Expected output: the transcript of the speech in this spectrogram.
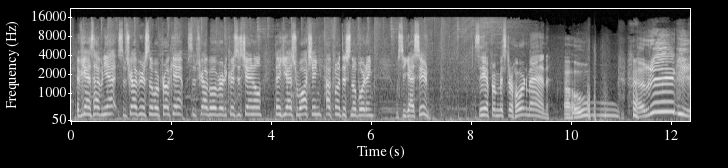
If you guys haven't yet, subscribe here to Snowboard Pro Camp. Subscribe over to Chris's channel. Thank you guys for watching. Have fun with this snowboarding. We'll see you guys soon. See ya from Mr. Hornman. Oh. Rigi.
